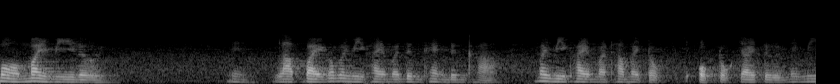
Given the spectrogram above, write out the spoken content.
มอไม่มีเลย นี่หลับไปก็ไม่มีใครมาดึงแข้งดึงขา ไม่มีใครมาทำให้ตกอกตกใจตื่นไม่มี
